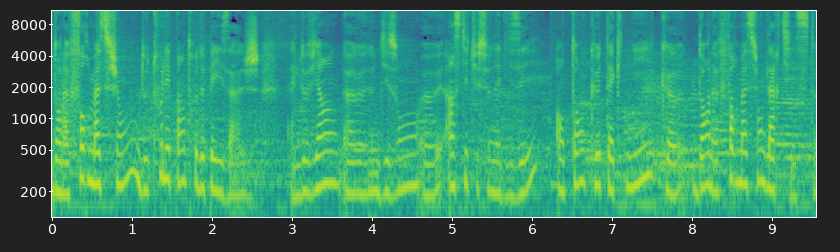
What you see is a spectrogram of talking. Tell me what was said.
dans la formation de tous les peintres de paysage. Elle devient, euh, disons, euh, institutionnalisée en tant que technique dans la formation de l'artiste.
